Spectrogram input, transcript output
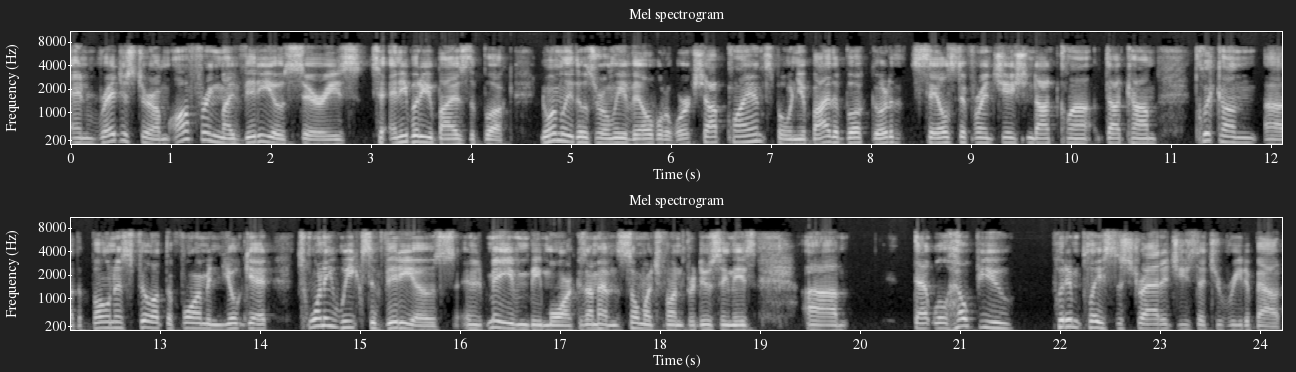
and register. I'm offering my video series to anybody who buys the book. Normally, those are only available to workshop clients, but when you buy the book, go to salesdifferentiation.com, click on uh, the bonus, fill out the form, and you'll get 20 weeks of videos, and it may even be more because I'm having so much fun producing these, um, that will help you put in place the strategies that you read about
